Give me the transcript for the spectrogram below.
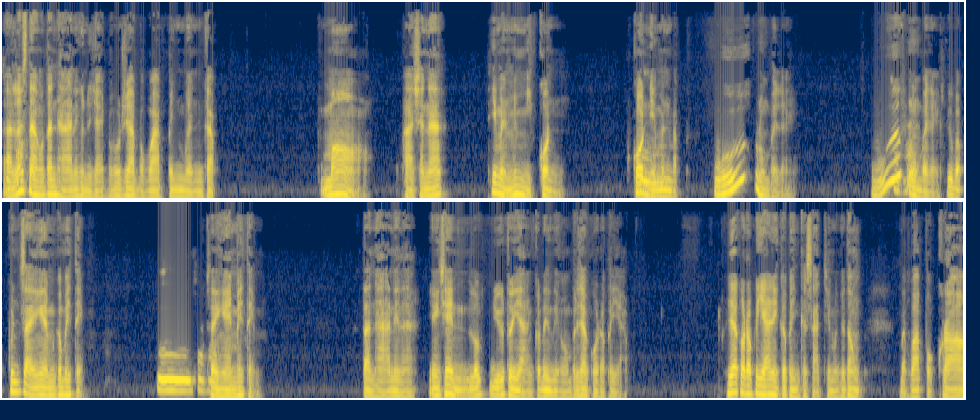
อ่าลักษณะของตัณหาในคุณใจพระพุทธเจ้าบอกว่าเป็นเหมือนกับ หม้อภาชนะที่มันไม่มีก้น ก้นเนี่ยมันแบบวูบลงไปเลยวูบลงไปเลย คือแบบคุณใส่ไงมันก็ไม่เต็มอืมเจ้าใส่ค่ะไงไม่เต็ม ตัณหาเนี่ยนะอย่างเช่นลกยุตัวอย่างกรณีของพระเจ้าโกรพยาพ ระเจ้ากรพยาเนี่ยก็เป็นกษัตริย์ที่มันก็ต้องแบบว่าปกครอง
